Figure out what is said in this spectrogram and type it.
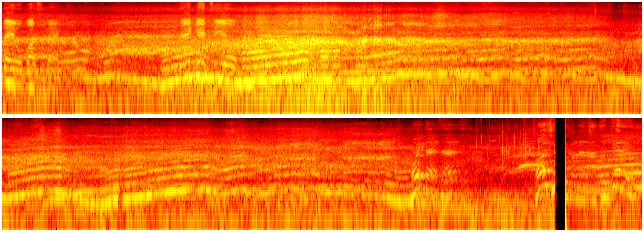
De jó, bassz meg! De geci jó! Hogy tetszett? Hogy a lelátod? Gyerünk!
